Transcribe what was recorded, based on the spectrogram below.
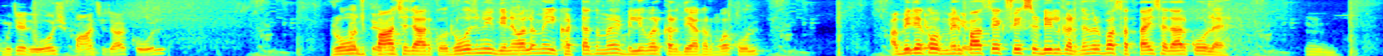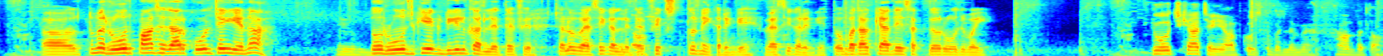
मुझे रोज पाँच हज़ार कोल रोज पाँच हज़ार को रोज नहीं देने वाला मैं इकट्ठा तुम्हें डिलीवर कर दिया करूँगा कोल। अभी ठीक है, देखो मेरे है। पास एक फिक्स डील करते हैं मेरे पास सत्ताईस हज़ार कोल है। हम्म। आ, तुम्हें रोज पाँच हज़ार कोल चाहिए ना? हम्म। तो रोज की एक डील कर लेते हैं फिर। चलो वैसे ही कर लेते हैं। फिक्स तो नहीं करेंगे वैसे ही करेंगे। तो बताओ क्या दे सकते हो रोज भाई? रोज क्या चाहिए आपको उसके बदले में? हाँ बताओ।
